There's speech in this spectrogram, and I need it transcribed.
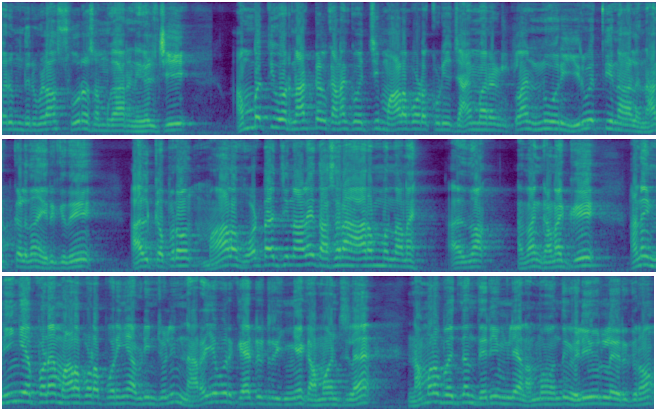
பெருந்திருவிழா சூரசம்ஹார நிகழ்ச்சி. ஐம்பத்தி ஒரு நாட்கள் கணக்கு வச்சு மாலை போடக்கூடிய ஜாய்மார்களுக்கெல்லாம் இன்னும் ஒரு இருபத்தி நாலு நாட்கள் தான் இருக்குது. அதுக்கப்புறம் மாலை போட்டாச்சுனாலே தசரா ஆரம்பம் தானே? அதுதான். அதுதான் கணக்கு. ஆனால் நீங்கள் எப்போனா மாலை போட போகிறீங்க அப்படின்னு சொல்லி நிறைய பேர் கேட்டுட்டு இருக்கீங்க கமெண்ட்ஸில் நம்மளை பற்றி தான் தெரியும் இல்லையா? நம்ம வந்து வெளியூரில் இருக்கிறோம்.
